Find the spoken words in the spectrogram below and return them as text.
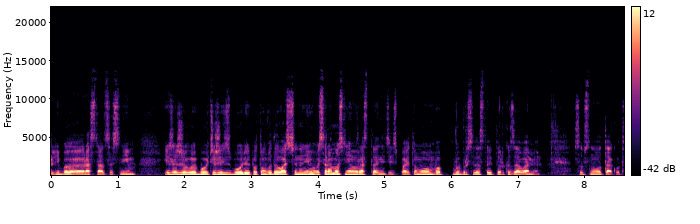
либо расстаться с ним. Если же вы будете жить с болью и потом выдавать все на него, вы все равно с ним расстанетесь. Поэтому выбор всегда стоит только за вами. Собственно, вот так вот.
